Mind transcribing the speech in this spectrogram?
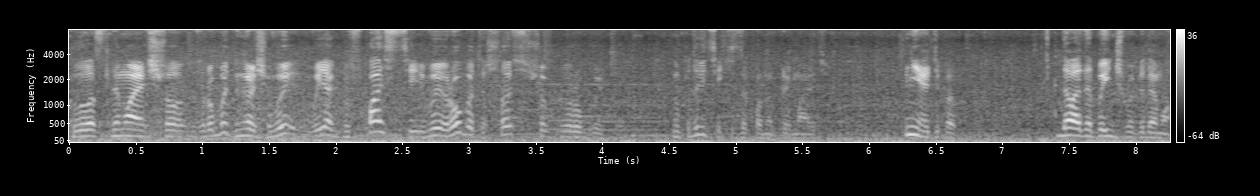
коли у вас немає що зробити, ну коротше, ви, ви якби в пасті і ви робите щось, щоб робити. Ну подивіться, які закони приймають. Ні, типу, давайте по-іншому підемо.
